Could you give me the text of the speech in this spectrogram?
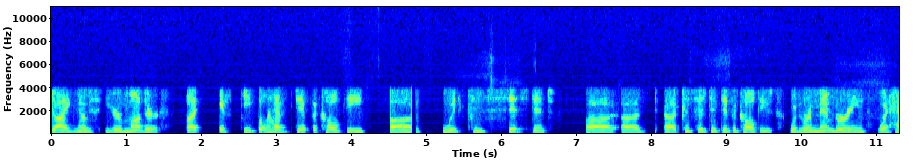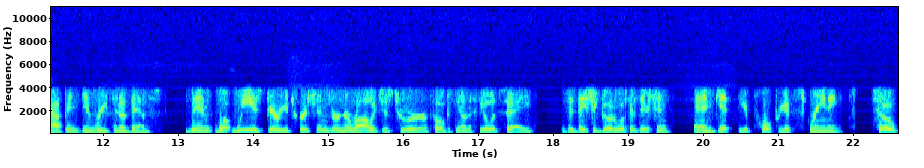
diagnose your mother, but if people have difficulty uh, with consistent uh, uh, uh, consistent difficulties with remembering what happened in recent events, then what we as geriatricians or neurologists who are focusing on the field would say is that they should go to a physician and get the appropriate screening. So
